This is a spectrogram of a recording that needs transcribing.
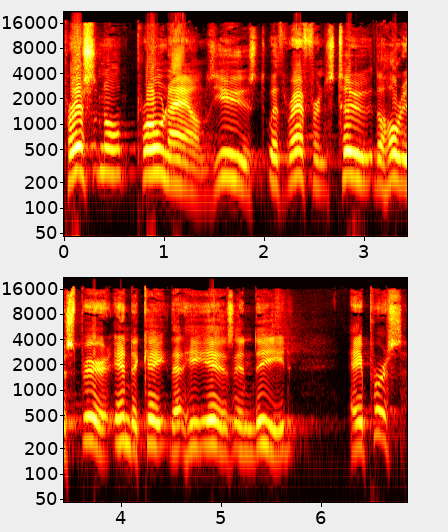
Personal pronouns used with reference to the Holy Spirit indicate that He is indeed a person.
